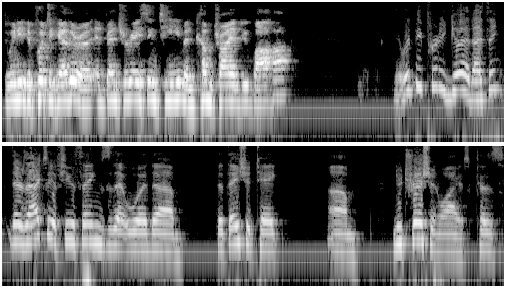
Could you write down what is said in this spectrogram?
Do we need to put together an adventure racing team and come try and do Baja? It would be pretty good. I think there's actually a few things that would uh, that they should take um, nutrition wise because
